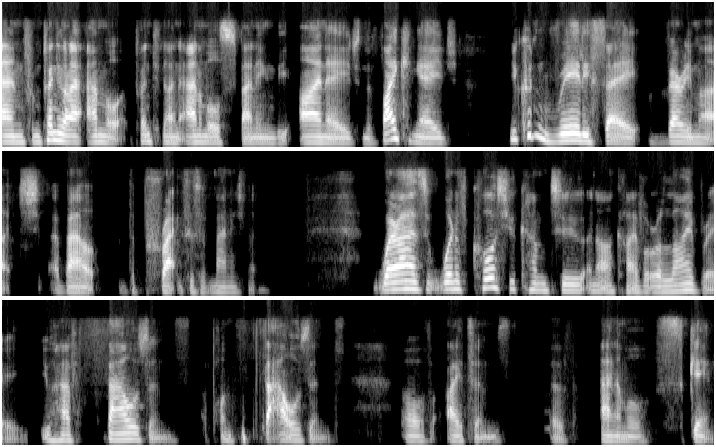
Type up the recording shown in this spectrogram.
And from 29, animal, 29 animals spanning the Iron Age and the Viking Age, you couldn't really say very much about the practice of management. Whereas when, of course, you come to an archive or a library, you have thousands upon thousands of items of animal skin,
